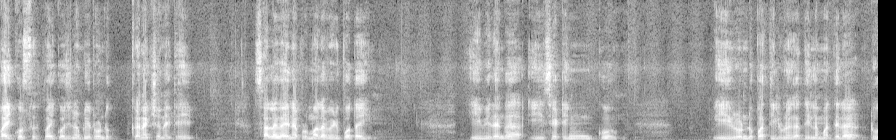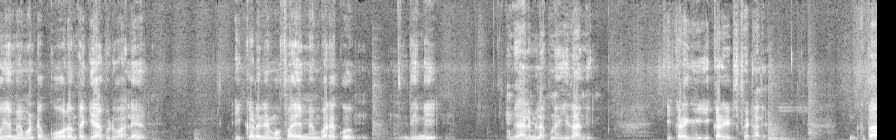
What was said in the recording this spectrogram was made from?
పైకి వస్తుంది పైకి వచ్చినప్పుడు రెండు కనెక్షన్ అవుతాయి చల్లగా అయినప్పుడు మళ్ళీ విడిపోతాయి. ఈ విధంగా ఈ సెట్టింగ్కు ఈ రెండు పత్తిలు ఉన్నాయి కదా దీని మధ్యలో టూ ఎంఎం అంటే గోరంత గ్యాప్ ఇవ్వాలి. ఇక్కడనేమో ఫైవ్ ఎంఎం వరకు దీన్ని వ్యాల్యూమ్ లేకుండా ఇదాన్ని ఇక్కడ ఇక్కడ ఇడిచిపెట్టాలి. ఇంకా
